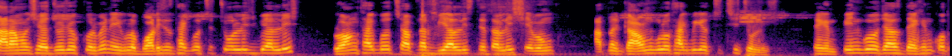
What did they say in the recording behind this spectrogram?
তারা আমাদের সাথে যোগাযোগ করবেন। এগুলো বডিতে থাকবে হচ্ছে চল্লিশ, বিয়াল্লিশ। লং থাকবে হচ্ছে আপনার বিয়াল্লিশ, তেতাল্লিশ এবং আপনার গাউনগুলো থাকবে হচ্ছে ছিচল্লিশ। দেখেন পিনগুলো জাস্ট দেখেন কত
